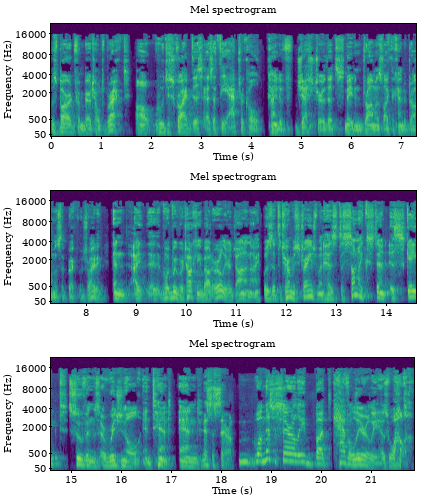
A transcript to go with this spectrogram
was borrowed from Bertolt Brecht, uh, who described this as a theatrical kind of gesture that's made in dramas like the kind of dramas that Brecht was writing. And I, what we were talking talking about earlier, John and I, was that the term estrangement has to some extent escaped Suvin's original intent. And necessarily. Mm, well, necessarily, but cavalierly as well.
